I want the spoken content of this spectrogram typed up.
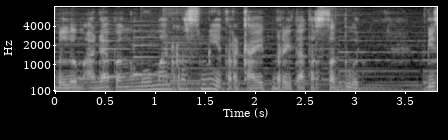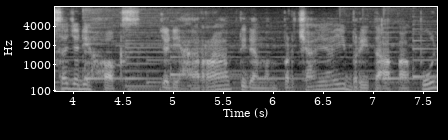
belum ada pengumuman resmi terkait berita tersebut. Bisa jadi hoax, jadi harap tidak mempercayai berita apa pun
